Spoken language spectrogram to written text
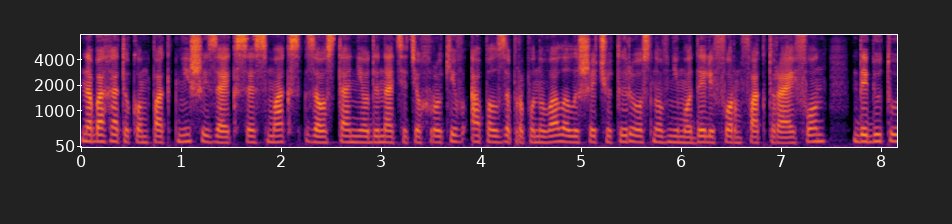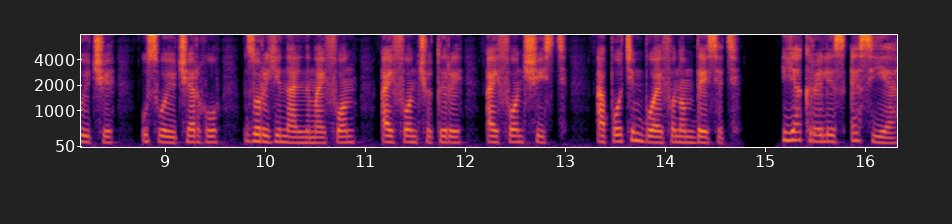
набагато компактніший за XS Max. За останні 11 років Apple запропонувала лише чотири основні моделі форм-фактора iPhone, дебютуючи, у свою чергу, з оригінальним iPhone, iPhone 4, iPhone 6, а потім iPhone 10. Як реліз SE,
